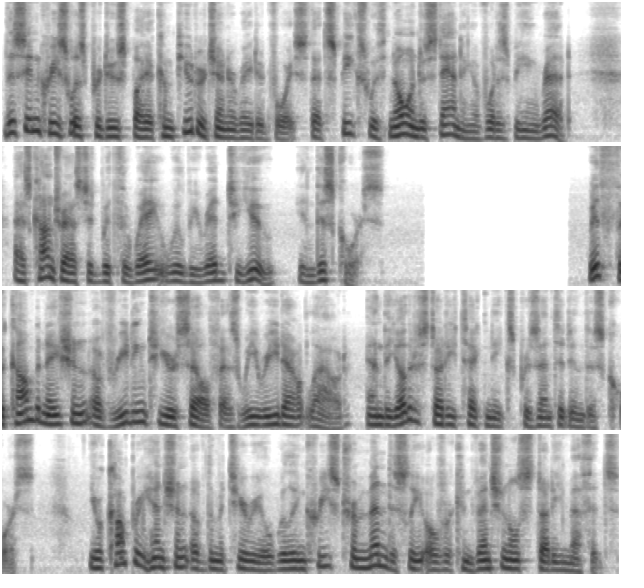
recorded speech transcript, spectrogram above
this increase was produced by a computer-generated voice that speaks with no understanding of what is being read, as contrasted with the way it will be read to you in this course. With the combination of reading to yourself as we read out loud and the other study techniques presented in this course, your comprehension of the material will increase tremendously over conventional study methods.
